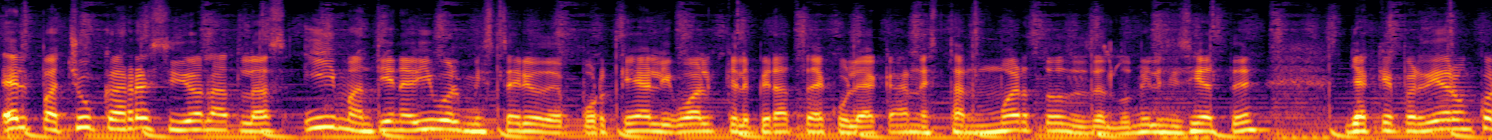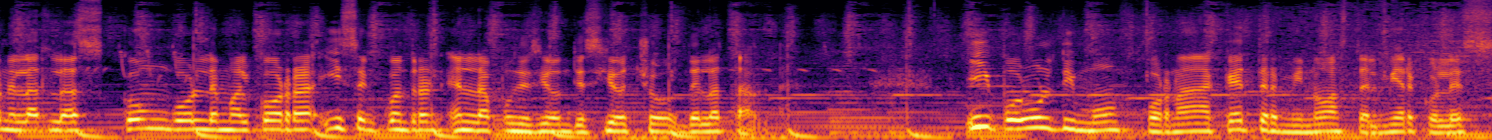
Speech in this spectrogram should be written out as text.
El Pachuca recibió al Atlas y mantiene vivo el misterio de por qué, al igual que el Pirata de Culiacán, están muertos desde el 2017, ya que perdieron con el Atlas con gol de Malcorra y se encuentran en la posición 18 de la tabla. Y por último, jornada que terminó hasta el miércoles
